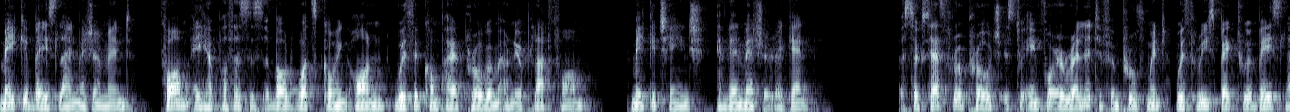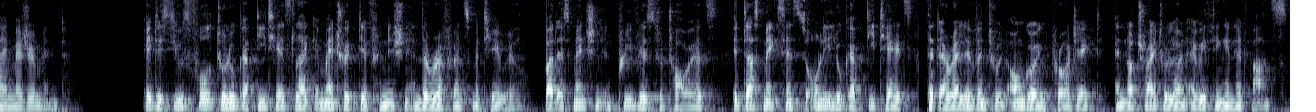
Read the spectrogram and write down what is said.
Make a baseline measurement Form a hypothesis about what's going on with the compiled program on your platform, make a change and then measure again. A successful approach is to aim for a relative improvement with respect to a baseline measurement. It is useful to look up details like a metric definition in the reference material, but as mentioned in previous tutorials, it does make sense to only look up details that are relevant to an ongoing project and not try to learn everything in advance.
